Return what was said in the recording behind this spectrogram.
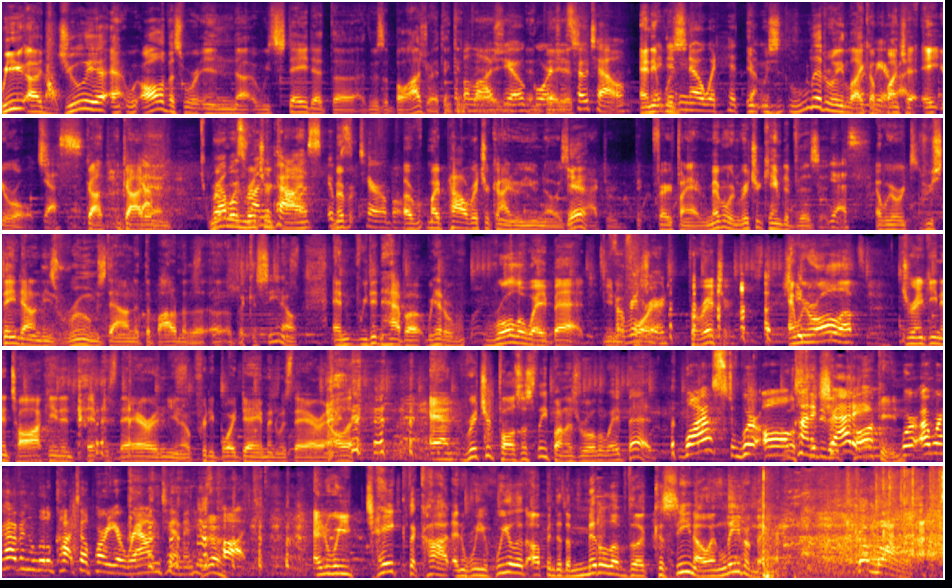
We, uh, Julia, and all of us were in. Uh, we stayed at the. It was a Bellagio, I think. in Ve- Bellagio, in gorgeous Vegas. hotel. And They it was, didn't know what hit them It was literally like a we bunch of eight-year-olds. Yes. Got got Yeah. in. Rebels when run the Richard palace. Kind, It was terrible. Uh, my pal Richard Kind, who you know, he's Yeah. an actor, very funny. I remember when Richard came to visit. Yes. And we were we were staying down in these rooms down at the bottom of the uh, of the casino, and we didn't have a we had a rollaway bed, you know, For for, him, for Richard, and we were all up drinking and talking, and Pitt was there, and you know, Pretty Boy Damon was there, and all that. And Richard falls asleep on his rollaway bed. Whilst we're all kind of chatting, talking. we're, uh, we're having a little cocktail party around him in his cot. And we take the cot and we wheel it up into the middle of the casino and leave him there. Come on.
